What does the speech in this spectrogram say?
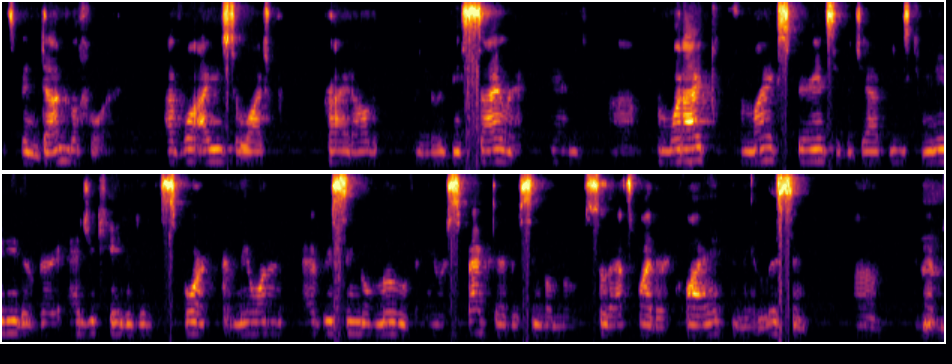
it's been done before. I've I used to watch Pride all the it would be silent. And um, from what I from my experience of the Japanese community, they're very educated in the sport and they want every single move and they respect every single move. So that's why they're quiet and they listen um, and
